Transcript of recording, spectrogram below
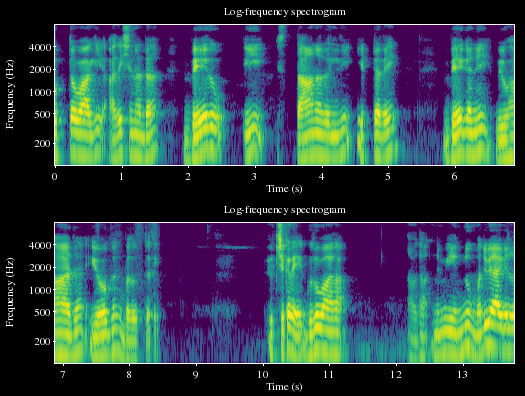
ಗುಪ್ತವಾಗಿ ಅರಿಶಿಣದ ಬೇರು ಈ ಸ್ಥಾನದಲ್ಲಿ ಇಟ್ಟರೆ ಬೇಗನೆ ವಿವಾಹದ ಯೋಗ ಬರುತ್ತದೆ. ವೀಕ್ಷಕರೇ, ಗುರುವಾರ ಹೌದಾ? ನಿಮಗೆ ಇನ್ನೂ ಮದುವೆ ಆಗಿಲ್ಲ.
